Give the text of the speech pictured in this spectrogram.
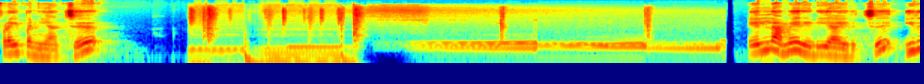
ஃப்ரை பண்ணியாச்சு. எல்லாமே ரெடி ஆயிடுச்சு இது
